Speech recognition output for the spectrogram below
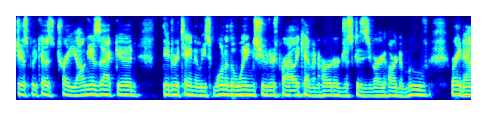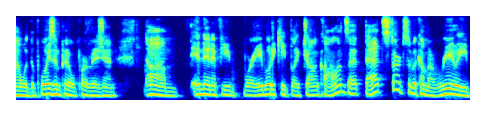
just because Trae Young is that good. They'd retain at least one of the wing shooters, probably Kevin Huerter, just because he's very hard to move right now with the poison pill provision. Um, and then if you were able to keep like John Collins, that that starts to become a really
